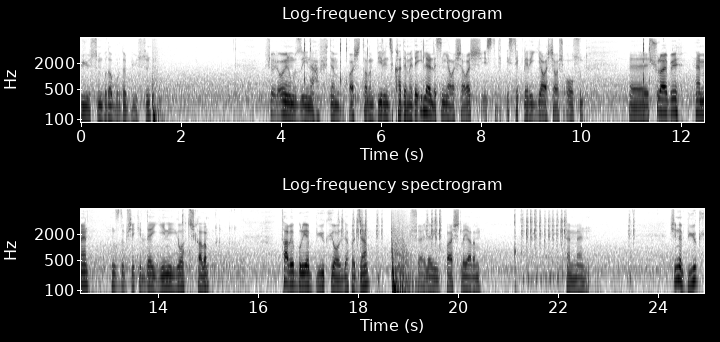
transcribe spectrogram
büyüsün, bu da burada büyüsün. Şöyle oyunumuzu yine hafiften başlatalım. Birinci kademede ilerlesin yavaş yavaş. İstedik istekleri yavaş yavaş olsun. Ee, şuraya bir hemen hızlı bir şekilde yeni yol çıkalım. Tabi buraya büyük yol yapacağım. Şöyle bir başlayalım. Hemen. Şimdi büyük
